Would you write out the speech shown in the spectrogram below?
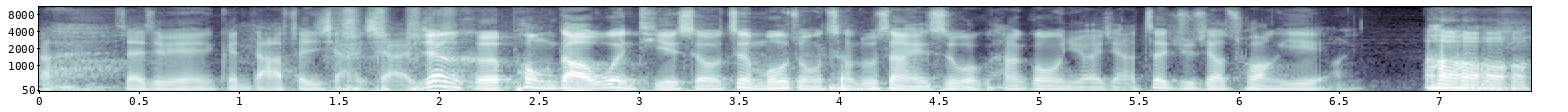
哎，在这边跟大家分享一下，任何碰到问题的时候，这某种程度上也是我刚跟我女儿讲，这就叫创业。哦，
